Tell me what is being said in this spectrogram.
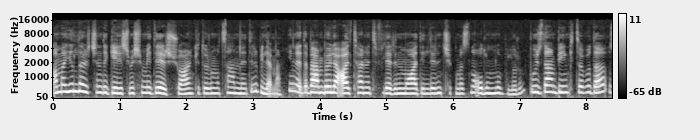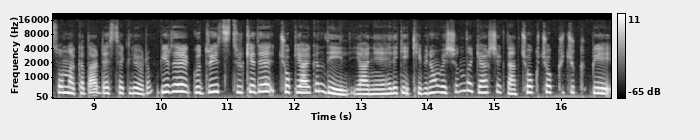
Ama yıllar içinde gelişmiş midir, şu anki durumu tam nedir bilemem. Yine de ben böyle alternatiflerin, muadillerin çıkmasını olumlu bulurum. Bu yüzden bin kitabı da sonuna kadar destekliyorum. Bir de Goodreads Türkiye'de çok yaygın değil. Yani hele ki 2015 yılında gerçekten çok çok küçük bir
